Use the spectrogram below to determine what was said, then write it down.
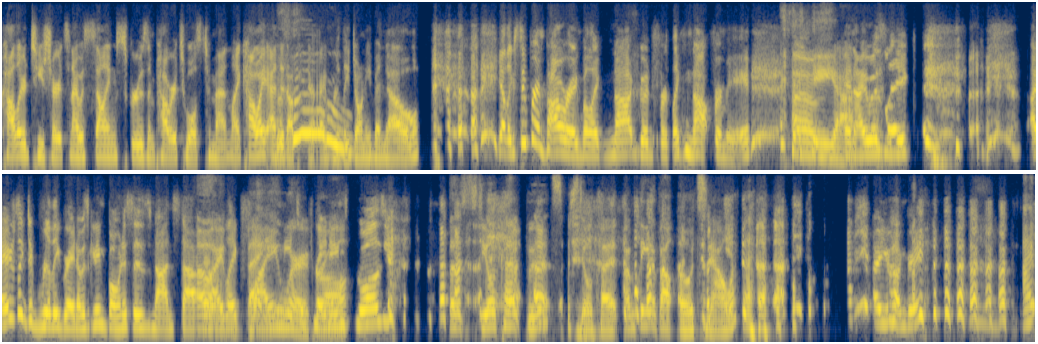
collared t shirts, and I was selling screws and power tools to men. Like how I ended up there, I really don't even know. yeah, like super empowering, but like not good for, like, not for me. Um, yeah. And I was like, I actually did really great. I was getting bonuses nonstop. Oh, I like flying me to training girl. schools. Yeah. Those steel cut uh, boots, uh, steel cut. I'm thinking about oats now. What the hell? Are you hungry? I'm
